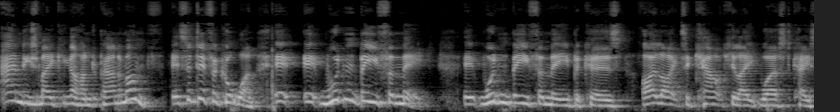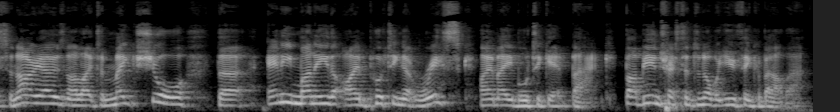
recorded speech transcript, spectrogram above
and he's making £100 a month. It's a difficult one. It, it wouldn't be for me. It wouldn't be for me because I like to calculate worst case scenarios and I like to make sure that any money that I'm putting at risk, I'm able to get back. But I'd be interested to know what you think about that.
